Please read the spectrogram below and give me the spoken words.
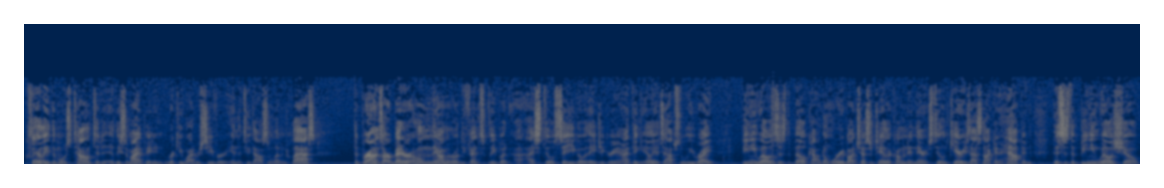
clearly the most talented, at least in my opinion, rookie wide receiver in the 2011 class. The Browns are better at home than they are on the road defensively, but I- I still say you go with AJ Green. And I think Elliot's absolutely right. Beanie Wells is the bell cow. Don't worry about Chester Taylor coming in there and stealing carries. That's not going to happen. This is the Beanie Wells show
